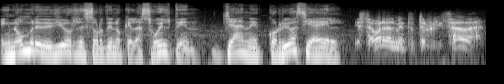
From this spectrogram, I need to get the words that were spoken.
en nombre de Dios les ordeno que la suelten. Janet corrió hacia él. Estaba realmente aterrorizada.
